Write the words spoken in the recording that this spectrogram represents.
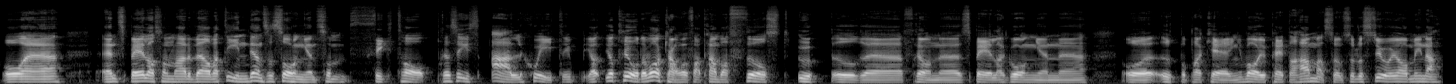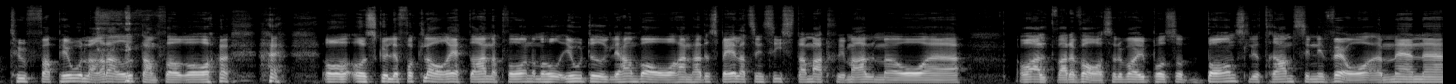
Och en spelare som de hade värvat in den säsongen som fick ta precis all skit. Jag, jag tror det var kanske för att han var först upp ur, eh, från eh, spelargången eh, och ut på parkeringen var ju Peter Hammarström. Så då stod jag och mina tuffa polare där utanför och, och, och skulle förklara ett och annat för honom och hur oduglig han var och han hade spelat sin sista match i Malmö och eh, och allt vad det var. Så det var ju på så barnslig och tramsig nivå. Men eh,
